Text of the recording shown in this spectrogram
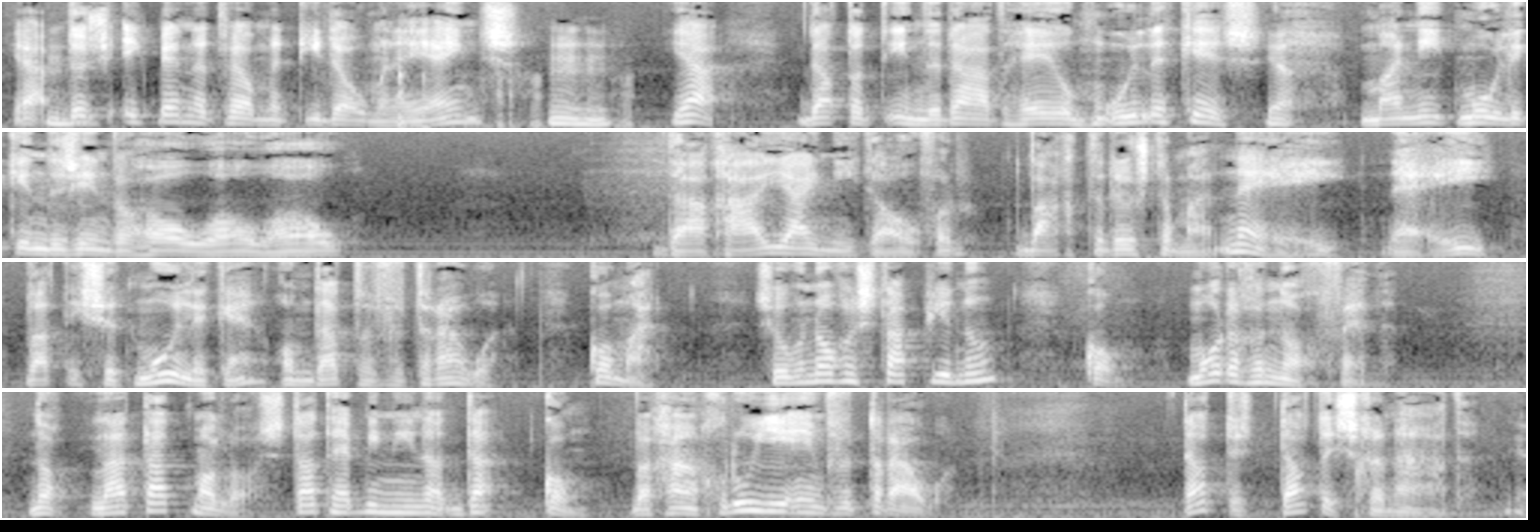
Ja, dus ik ben het wel met die dominee eens. Ja, dat het inderdaad heel moeilijk is. Ja. Maar niet moeilijk in de zin van ho, ho, ho. Daar ga jij niet over. Wacht rustig maar. Nee, nee. Wat is het moeilijk hè, om dat te vertrouwen. Kom maar. Zullen we nog een stapje doen? Kom, morgen nog verder. Nog, laat dat maar los. Dat heb je niet nodig. Kom, we gaan groeien in vertrouwen. Dat is, dat is genade. Ja.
